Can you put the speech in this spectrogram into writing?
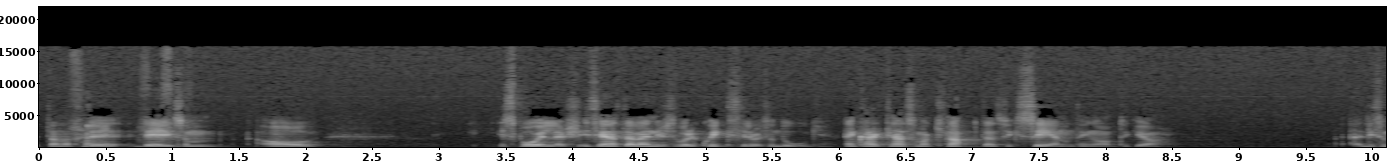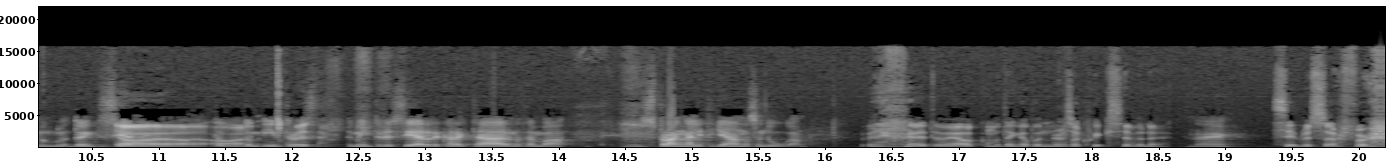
Utan att det, det är liksom av spoilers. I senaste Avengers var det Quicksilver som dog. En karaktär som man knappt ens fick se någonting av tycker jag. Liksom, de, intresserade, Ja, ja, ja, de, de, de introducerade karaktären och sen bara sprang han lite grann och sen dog han. Vet du vad jag kommer att tänka på när du sa Quicksilver nu? Nej. Silver Surfer.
